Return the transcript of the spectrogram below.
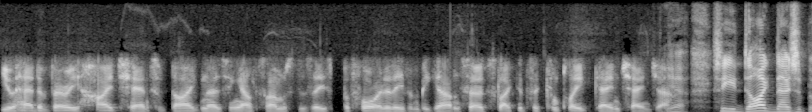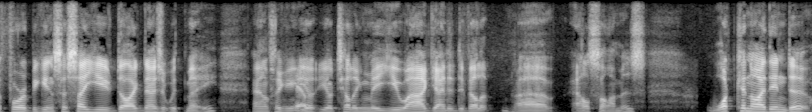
you had a very high chance of diagnosing Alzheimer's disease before it had even begun. So it's like it's a complete game changer. Yeah. So you diagnose it before it begins. So say you diagnose it with me, and I'm thinking yep. you're, you're, telling me you are going to develop uh, Alzheimer's. What can I then do?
